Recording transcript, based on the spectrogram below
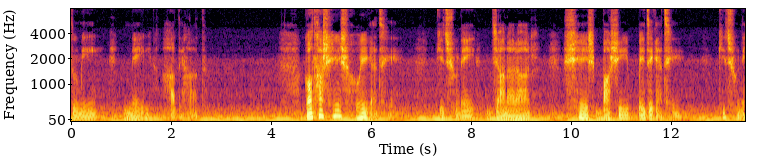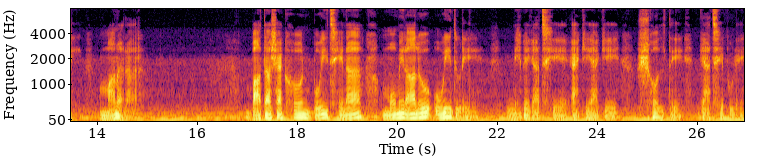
তুমি নেই হাতে হাত। কথা শেষ হয়ে গেছে, কিছু নেই জানার আর। শেষ বাঁশি বেজে গেছে, কিছু নেই মানার বাতাস এখন বইছে না, মোমের আলো ওই দূরে। নিভে গেছে একে একে, সলতে গেছে পুরে।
